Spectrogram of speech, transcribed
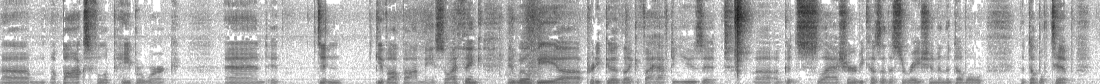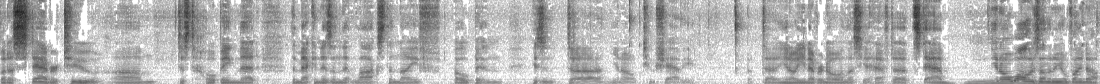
um, a box full of paperwork, and it didn't give up on me. So I think it will be uh, pretty good. Like if I have to use it, uh, a good slasher because of the serration and the double the double tip, but a stabber too. Um, just hoping that the mechanism that locks the knife open isn't uh, you know too shabby. But, uh, you know, you never know unless you have to stab, you know, a wall or something and you'll find out.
